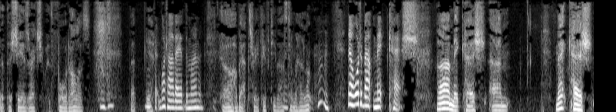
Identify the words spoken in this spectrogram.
that the shares are actually worth four dollars. Mm-hmm. But yeah. Okay. What are they at the moment? Oh, about three fifty last okay. time I had a look. Hmm. Now, what about Metcash? Ah, Metcash. Um, Metcash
